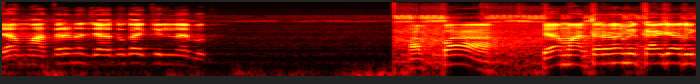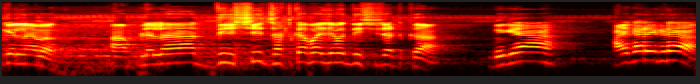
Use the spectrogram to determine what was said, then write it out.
या म्हाताऱ्यानं जादू काय केली नाही बघ. आप्पा त्या म्हाताऱ्यानं मी काय जादू केली नाही बघ. आपल्याला दिशी झटका पाहिजे बघ दिशी झटका. दुग्या आहे का रे इकडं?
